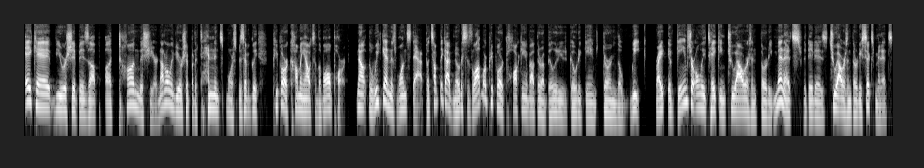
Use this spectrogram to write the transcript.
AKA viewership is up a ton this year. Not only viewership, but attendance more specifically. People are coming out to the ballpark. Now, the weekend is one stat, but something I've noticed is a lot more people are talking about their ability to go to games during the week right? If games are only taking two hours and 30 minutes, the data is two hours and 36 minutes,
